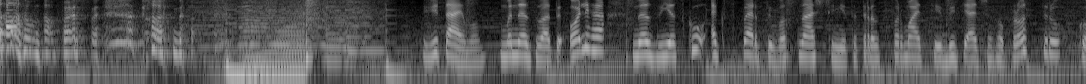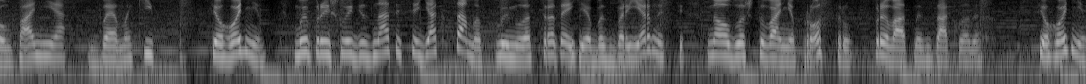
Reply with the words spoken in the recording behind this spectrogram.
Станом на перше. Вітаємо! Мене звати Ольга. На зв'язку експерти в оснащенні та трансформації дитячого простору компанія Bema Kids. Сьогодні ми прийшли дізнатися, як саме вплинула стратегія безбар'єрності на облаштування простору в приватних закладах. Сьогодні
